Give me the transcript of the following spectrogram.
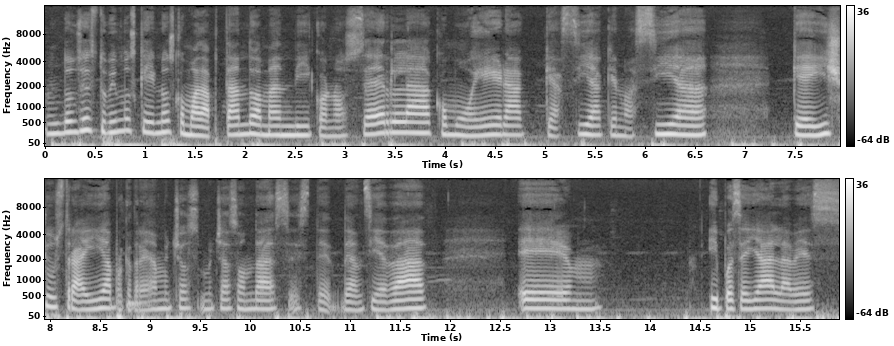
Entonces tuvimos que irnos como adaptando a Mandy, conocerla, cómo era, qué hacía, qué no hacía, qué issues traía, porque traía muchos, muchas ondas este, de ansiedad. Em, y pues ella a la vez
